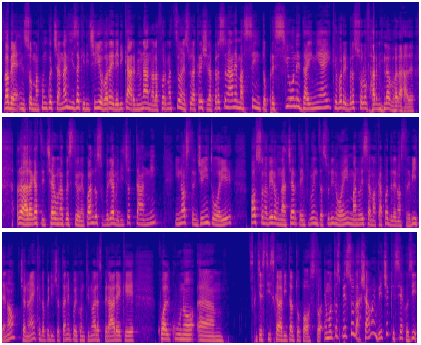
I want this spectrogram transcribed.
vabbè, insomma, comunque c'è Annalisa che dice io vorrei dedicarmi un anno alla formazione sulla crescita personale, ma sento pressione dai miei che vorrebbero solo farmi lavorare. Allora, ragazzi, c'è una questione. Quando superiamo i 18 anni, i nostri genitori possono avere una certa influenza su di noi, ma noi siamo a capo delle nostre vite, no? Cioè non è che dopo i 18 anni puoi continuare a sperare che qualcuno... Um, gestisca la vita al tuo posto. E molto spesso lasciamo invece che sia così,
